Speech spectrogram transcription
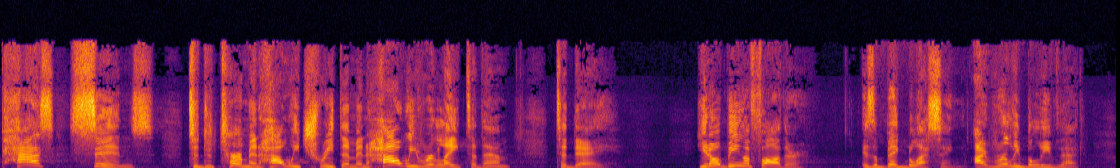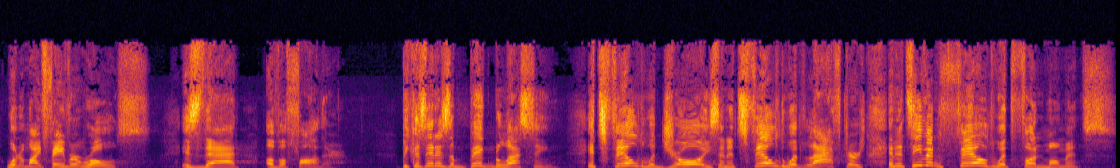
past sins to determine how we treat them and how we relate to them today. You know, being a father is a big blessing. I really believe that. One of my favorite roles is that of a father because it is a big blessing. It's filled with joys and it's filled with laughters and it's even filled with fun moments.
